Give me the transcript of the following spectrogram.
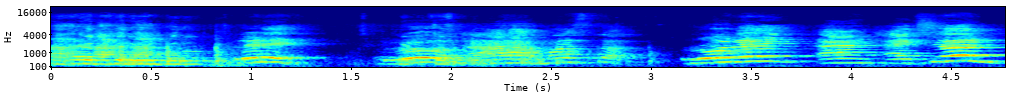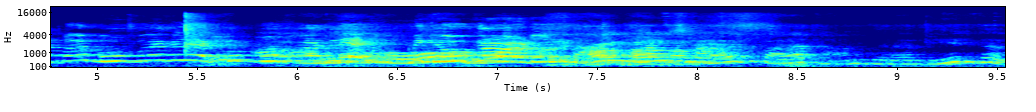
करके रोल. करू रेडी रोल. हा मस्त. रोलिंग अँड ऍक्शन मला भूक लागली खूप भूक लागली आहे. मी घेऊ का? वाढून थांब, थांब, श्रेयस, बाळा थांब जरा. धीर धर.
